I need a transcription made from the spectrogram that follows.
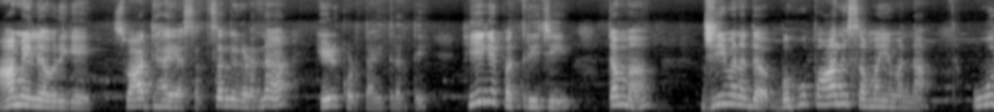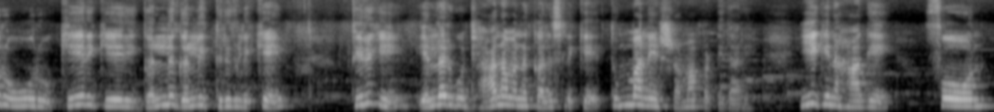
ಆಮೇಲೆ ಅವರಿಗೆ ಸ್ವಾಧ್ಯಾಯ ಸತ್ಸಂಗಗಳನ್ನು ಹೇಳಿಕೊಡ್ತಾ ಇದ್ರಂತೆ. ಹೀಗೆ ಪತ್ರಿಜಿ ತಮ್ಮ ಜೀವನದ ಬಹುಪಾಲು ಸಮಯವನ್ನು ಊರು ಊರು ಕೇರಿ ಕೇರಿ ಗಲ್ಲು ಗಲ್ಲಿ ತಿರುಗಲಿಕ್ಕೆ ತಿರುಗಿ ಎಲ್ಲರಿಗೂ ಧ್ಯಾನವನ್ನು ಕಲಿಸ್ಲಿಕ್ಕೆ ತುಂಬಾ ಶ್ರಮ ಪಟ್ಟಿದ್ದಾರೆ. ಈಗಿನ ಹಾಗೆ ಫೋನ್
